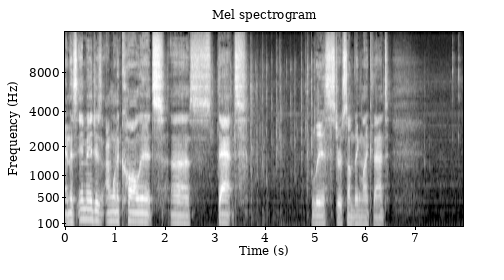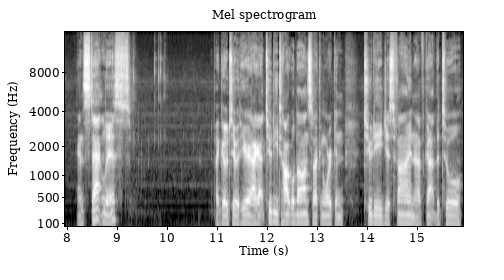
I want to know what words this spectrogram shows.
and this image is, I'm going to call it uh, stat list or something like that. And stat list, if I go to it here, I got 2D toggled on so I can work in 2D just fine. And I've got the tool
